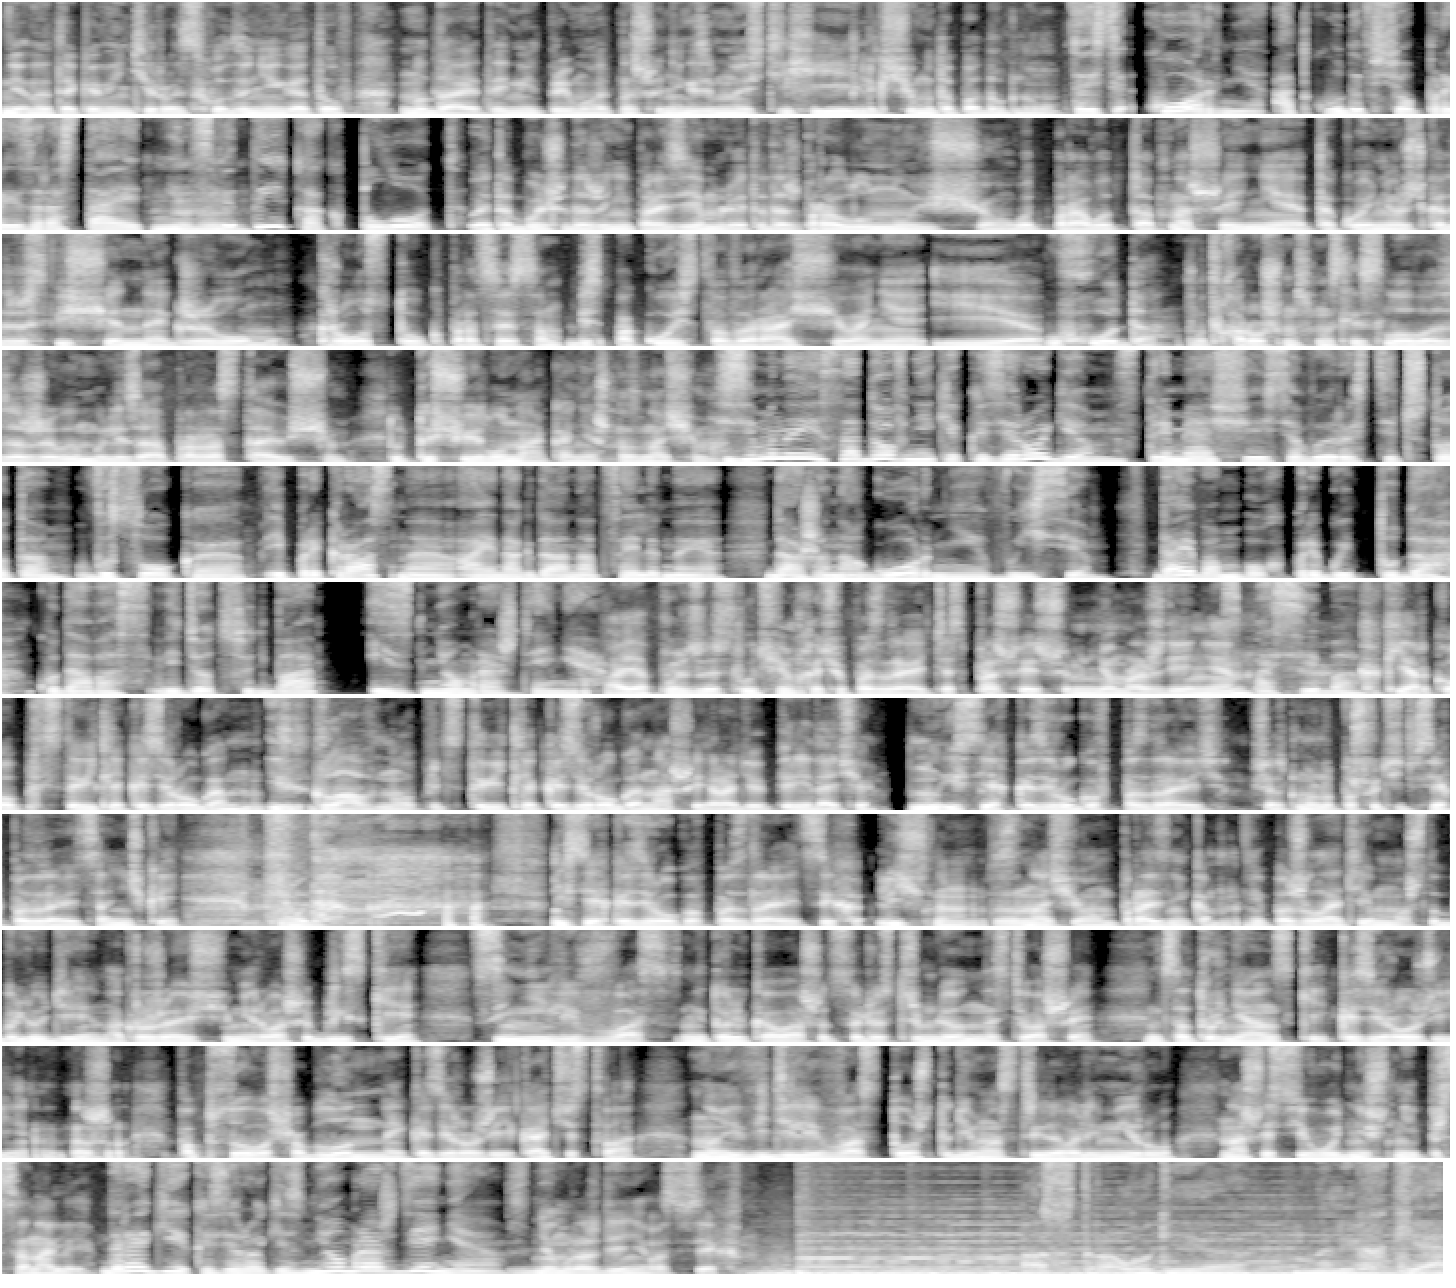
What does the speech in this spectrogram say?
Не, ну это комментировать сходу не готов. Но да, это имеет прямое отношение к земной стихии или к чему-то подобному. То есть корни, откуда все произрастает, не угу. цветы, как плод. Это больше даже не про землю, это даже про Луну еще. Вот про вот отношение такое немножечко даже священное к живому, к росту, к процессам беспокойства, выращивания и ухода, вот в хорошем смысле слова, за живым или за прорастающим. Тут еще и Луна, конечно, значима. Земные садовники-козероги, стремящиеся вырастить что-то высокое и прекрасное, а иногда нацеленные даже на горние выси. Дай вам Бог прибыть туда, куда вас ведет судьба, и с днем рождения. А я, пользуясь случаем, хочу поздравить тебя с прошедшим днем рождения. Спасибо. Как яркого представителя Козерога и главного представителя Козерога нашей радиопередачи. Ну и всех Козерогов поздравить. Сейчас можно пошутить, всех поздравить с Анечкой. Вот. И всех козерогов поздравить с их личным значимым праздником и пожелать им, чтобы люди, окружающий мир, ваши близкие, ценили в вас не только вашу целеустремленность, ваши сатурнианские, козерожьи, попсово-шаблонные козерожьи качества, но и видели в вас то, что демонстрировали миру наши сегодняшние персонали. Дорогие козероги, с днем рождения! С днем рождения вас всех! Астрология налегке.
